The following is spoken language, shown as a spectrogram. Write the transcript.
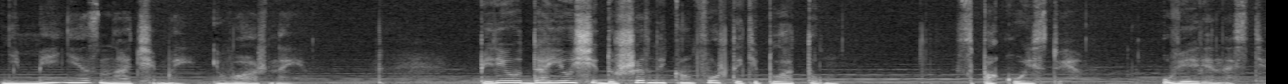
не менее значимый и важный. Период, дающий душевный комфорт и теплоту, спокойствие, уверенность,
